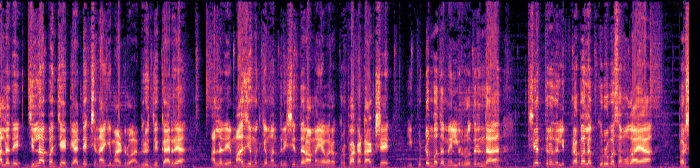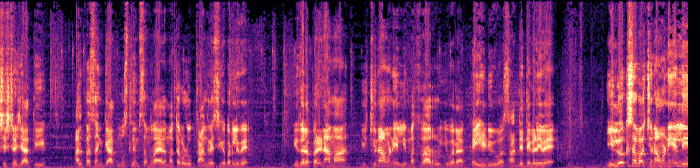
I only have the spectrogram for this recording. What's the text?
ಅಲ್ಲದೆ ಜಿಲ್ಲಾ ಪಂಚಾಯಿತಿ ಅಧ್ಯಕ್ಷನಾಗಿ ಮಾಡಿರುವ ಅಭಿವೃದ್ಧಿ ಕಾರ್ಯ, ಅಲ್ಲದೆ ಮಾಜಿ ಮುಖ್ಯಮಂತ್ರಿ ಸಿದ್ದರಾಮಯ್ಯ ಅವರ ಕೃಪಾ ಕಟಾಕ್ಷೆ ಈ ಕುಟುಂಬದ ಮೇಲಿರುವುದರಿಂದ ಕ್ಷೇತ್ರದಲ್ಲಿ ಪ್ರಬಲ ಕುರುಬ ಸಮುದಾಯ, ಪರಿಶಿಷ್ಟ ಜಾತಿ ಅಲ್ಪಸಂಖ್ಯಾತ ಮುಸ್ಲಿಂ ಸಮುದಾಯದ ಮತಗಳು ಕಾಂಗ್ರೆಸ್ಗೆ ಬರಲಿವೆ. ಇದರ ಪರಿಣಾಮ ಈ ಚುನಾವಣೆಯಲ್ಲಿ ಮತದಾರರು ಇವರ ಕೈ ಹಿಡಿಯುವ ಸಾಧ್ಯತೆಗಳಿವೆ. ಈ ಲೋಕಸಭಾ ಚುನಾವಣೆಯಲ್ಲಿ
